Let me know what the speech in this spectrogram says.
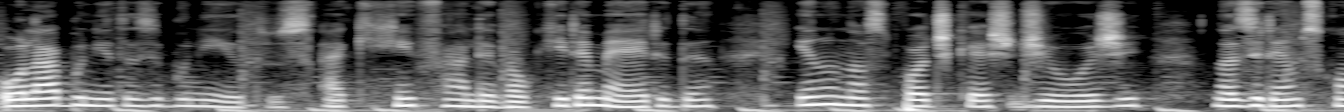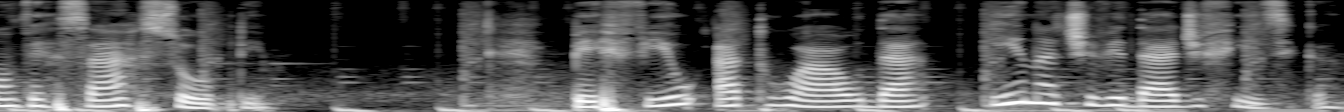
Olá, bonitas e bonitos. Aqui quem fala é Valquíria Mérida e no nosso podcast de hoje nós iremos conversar sobre perfil atual da inatividade física.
